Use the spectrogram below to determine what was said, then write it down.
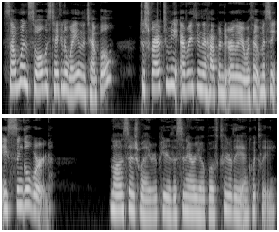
Someone's soul was taken away in the temple? Describe to me everything that happened earlier without missing a single word. Lan Sizhui repeated the scenario both clearly and quickly.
